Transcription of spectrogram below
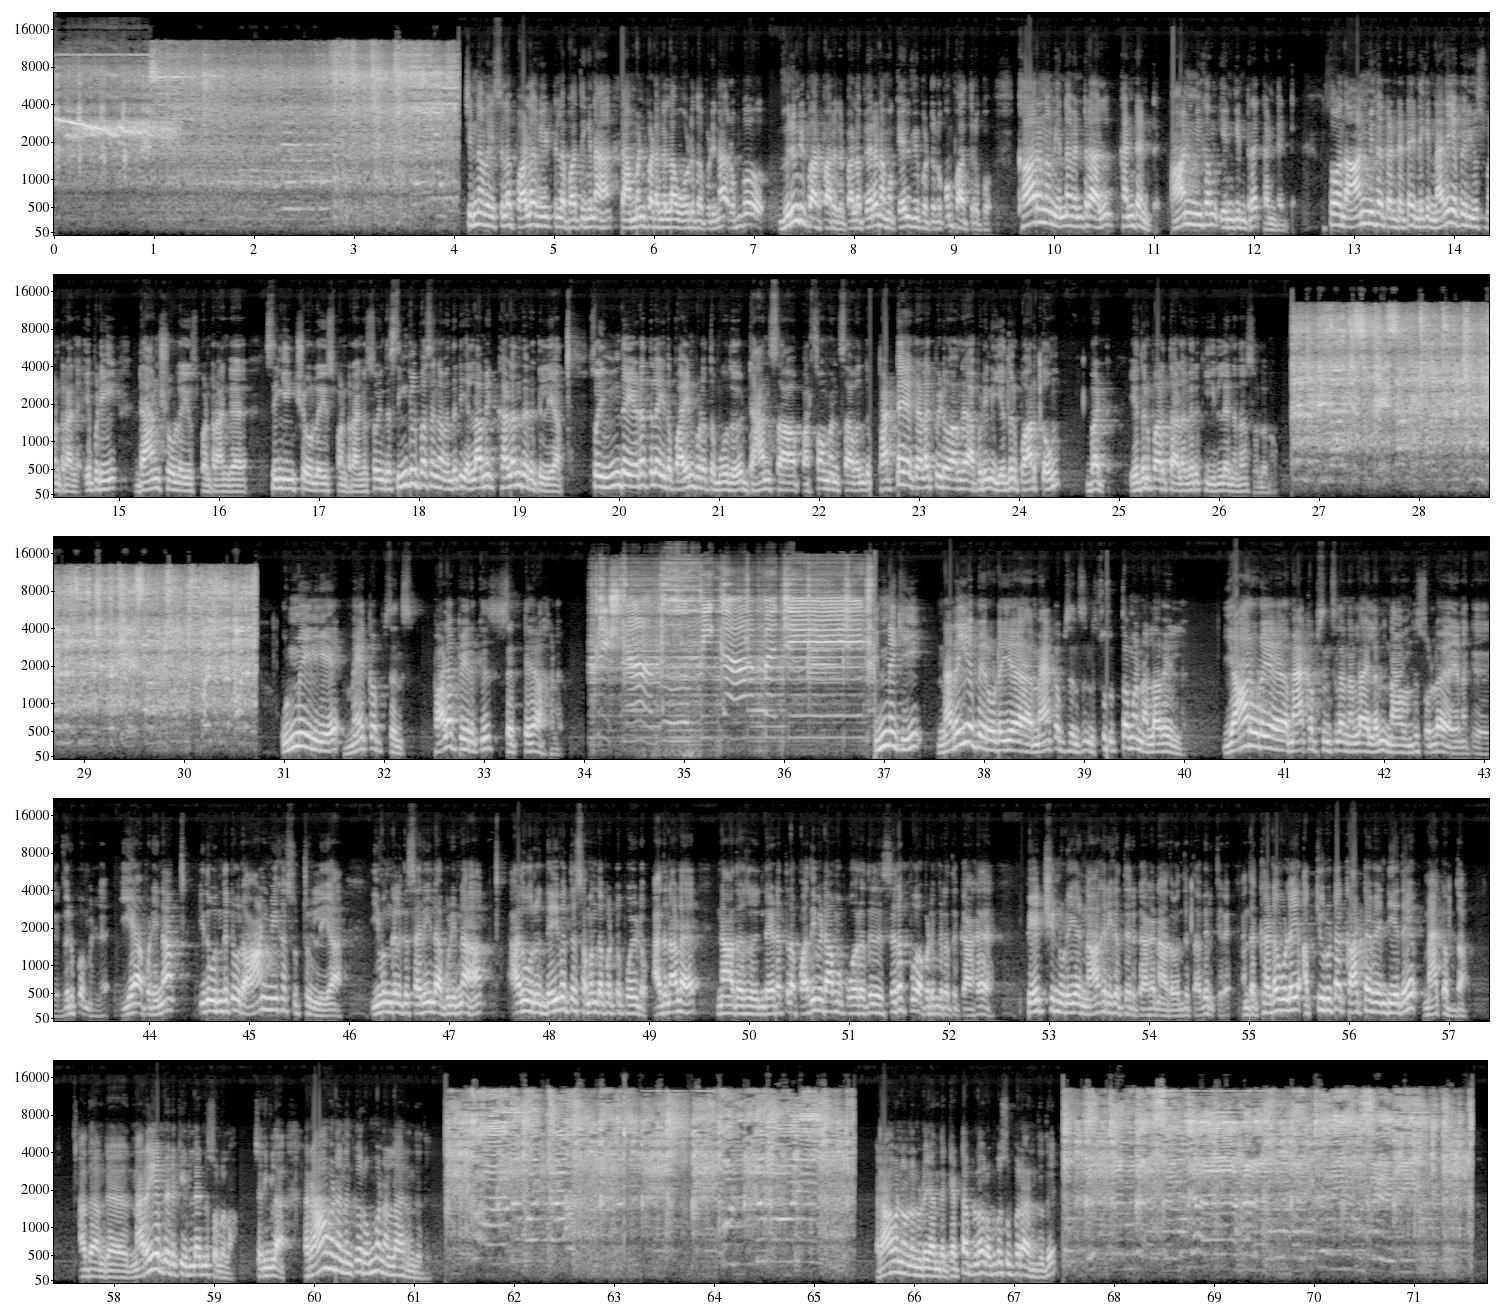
சின்ன வயசுல பல வீட்டுல பாத்தீங்கன்னா அம்மன் படங்கள்லாம் ஓடுது அப்படின்னா ரொம்ப விரும்பி பார்ப்பார்கள். பல பேரை நம்ம கேள்விப்பட்டிருக்கோம் பார்த்திருப்போம் காரணம் என்னவென்றால் கண்டென்ட் ஆன்மீகம் என்கின்ற கண்டென்ட் ஸோ அந்த ஆன்மீக கண்டென்ட்டை இன்னைக்கு நிறைய பேர் யூஸ் பண்றாங்க. எப்படி? டான்ஸ் ஷோல யூஸ் பண்றாங்க சிங்கிங் ஷோல யூஸ் பண்றாங்க. ஸோ இந்த சிங்கிள் பசங்க வந்துட்டு எல்லாமே கலந்து இருக்கு இல்லையா? ஸோ இந்த இடத்துல இதை பயன்படுத்தும் போது டான்ஸா பர்ஃபார்மன்ஸா வந்து பட்டையை கிளப்பிடுவாங்க அப்படின்னு எதிர்பார்த்தோம். பட் எதிர்பார்த்த அளவிற்கு இல்லைன்னு தான் சொல்லணும். உண்மையிலேயே மேக்கப் சென்ஸ் பல பேருக்கு செட்டே ஆகல. இன்னைக்கு நிறைய பேருடைய மேக்கப் சென்ஸ் சுத்தமா நல்லாவே இல்லை. யாருடைய மேக்கப் சென்ஸ்ல நல்லா இல்லைன்னு நான் வந்து சொல்ல எனக்கு விருப்பம் இல்லை. ஏன் அப்படின்னா இது வந்துட்டு ஒரு ஆன்மீக சுற்று இல்லையா? இவங்களுக்கு சரியில்லை அப்படின்னா அது ஒரு தெய்வத்தை சம்மந்தப்பட்டு போயிடும். அதனால நான் அதை இந்த இடத்துல பதிவிடாமல் போகிறது சிறப்பு அப்படிங்கிறதுக்காக பேச்சினுடைய நாகரிகத்திற்காக நான் அதை வந்து தவிர்க்கிறேன். அந்த கடவுளை அக்யூரட்டாக காட்ட வேண்டியதே மேக்கப் தான். அது அங்கே நிறைய பேருக்கு இல்லைன்னு சொல்லலாம். சரிங்களா? ராவணனுக்கு ரொம்ப நல்லா இருந்தது. ராவணனுடைய அந்த கெட்டப்லாம் ரொம்ப சூப்பராக இருந்தது.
